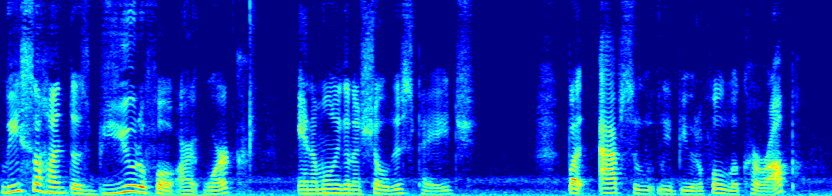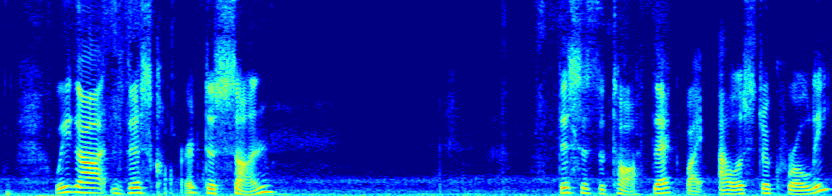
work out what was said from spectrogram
Lisa Hunt does beautiful artwork, and I'm only going to show this page, but absolutely beautiful. Look her up. We got this card, the Sun. This is the Thoth deck by Aleister Crowley.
